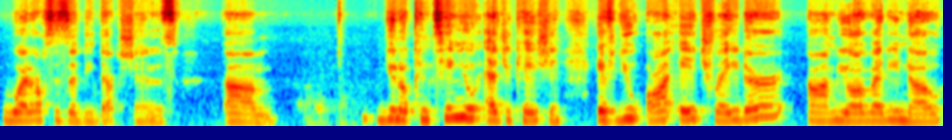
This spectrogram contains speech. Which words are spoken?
what else is a deductions um you know continue education if you are a trader um, you already know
